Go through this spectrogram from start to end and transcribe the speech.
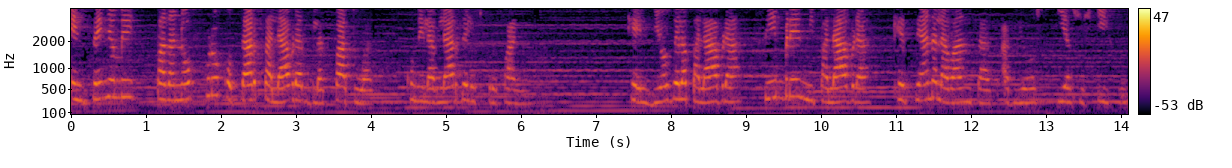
Enséñame para no procotar palabras blasfatuas con el hablar de los profanos. Que el Dios de la palabra siembre en mi palabra que sean alabanzas a Dios y a sus hijos.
